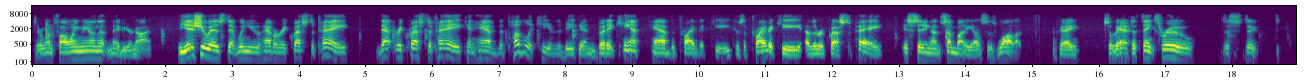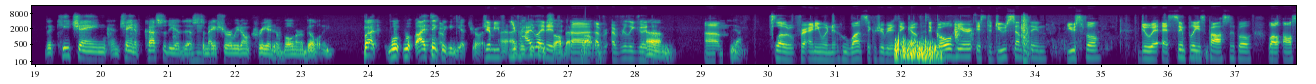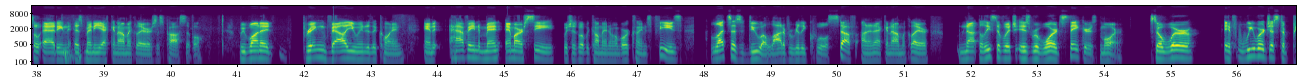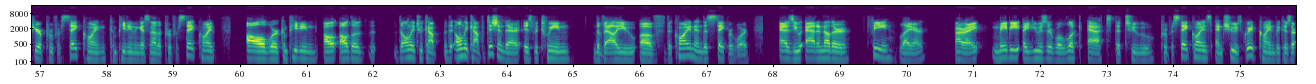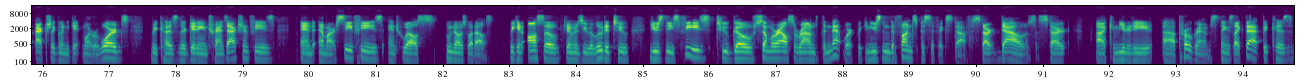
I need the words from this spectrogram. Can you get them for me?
Is everyone following me on that? Maybe you're not. The issue is that when you have a request to pay, that request to pay can have the public key of the beacon, but it can't have the private key because the private key of the request to pay is sitting on somebody else's wallet. Okay, so we have to think through this, the the keychain and chain of custody of this Mhm. to make sure we don't create a vulnerability. But we'll, we'll, I think we can get through it. Jim, you've, I- you've highlighted uh, a, a really good Um, um, Yeah. flow for anyone who wants to contribute to think of. The goal here is to do something useful, do it as simply as possible, while also adding as many economic layers as possible. We want to bring value into the coin, and having man- MRC, which is what we call minimum reward claims fees, lets us do a lot of really cool stuff on an economic layer. Not the least of which is reward stakers more. So we're if we were just a pure proof of stake coin competing against another proof of stake coin, all we're competing all, all the the only two comp the only competition there is between the value of the coin and the stake reward. As you add another fee layer, all right, maybe a user will look at the two proof of stake coins and choose Gridcoin because they're actually going to get more rewards because they're getting transaction fees and MRC fees and who else, who knows what else. We can also, Jim, as you alluded to, use these fees to go somewhere else around the network. We can use them to fund specific stuff, start DAOs, start uh, community uh, programs, things like that, because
